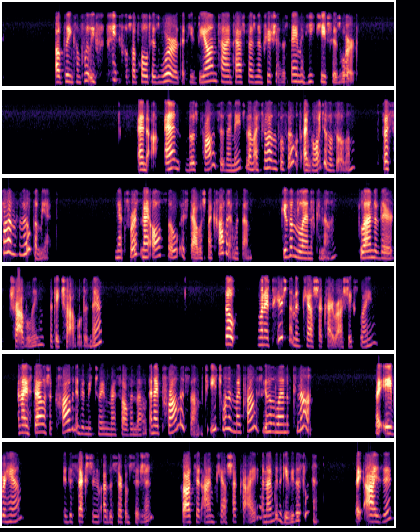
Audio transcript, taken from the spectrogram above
of being completely faithful to uphold his word, that he's beyond time, past, present, and future the same, and he keeps his word. And and those promises I made to them, I still haven't fulfilled. I'm going to fulfill them, but I still haven't fulfilled them yet. Next verse, and I also established my covenant with them, give them the land of Canaan, the land of their traveling, that they traveled in there. So when I appeared to them in Kel Shakai, Rashi explains, and I establish a covenant between myself and them, and I promise them, to each one of them I promise to give them the land of Canaan. By Abraham, in the section of the circumcision, God said, I'm Kel Shakai, and I'm going to give you this land. By Isaac,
